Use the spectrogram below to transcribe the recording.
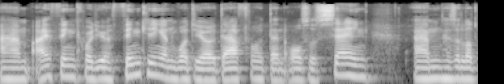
um, I think what you're thinking and what you're therefore then also saying um, has a lot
